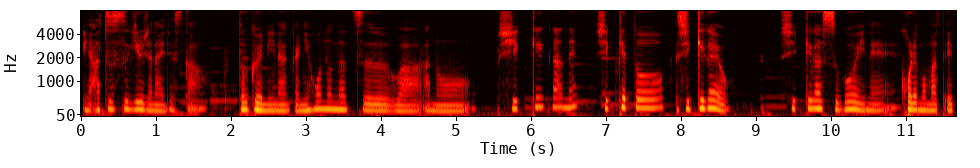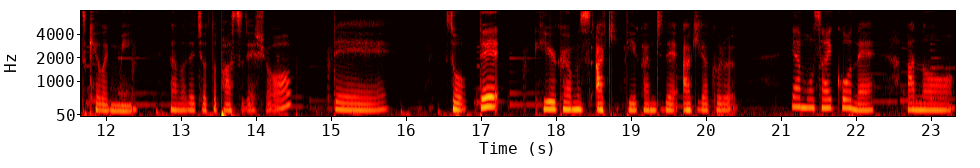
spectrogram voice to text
いや暑すぎるじゃないですか。特になんか日本の夏はあの湿気がね湿気と湿気がよ。湿気がすごいね。これもまた It's killing me なのでちょっとパスでしょ？でそう。で Here comes 秋っていう感じで秋が来る。いやもう最高ね。あの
